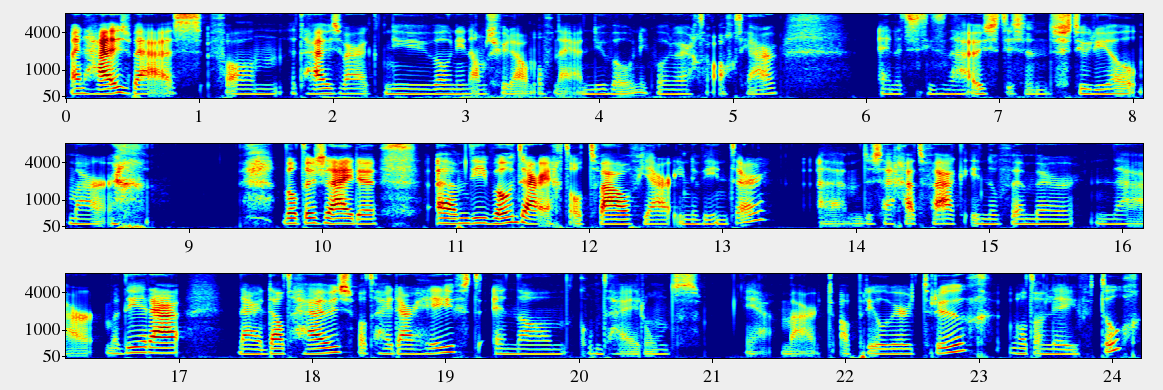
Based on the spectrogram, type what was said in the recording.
Mijn huisbaas van het huis waar ik nu woon in Amsterdam, of nou ja, nu woon, ik woon nu echt al acht jaar. En het is niet een huis, het is een studio, maar dat er zeiden, um, die woont daar echt al twaalf jaar in de winter. Um, dus hij gaat vaak in november naar Madeira, naar dat huis wat hij daar heeft. En dan komt hij rond ja, maart, april weer terug. Wat een leven, toch?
